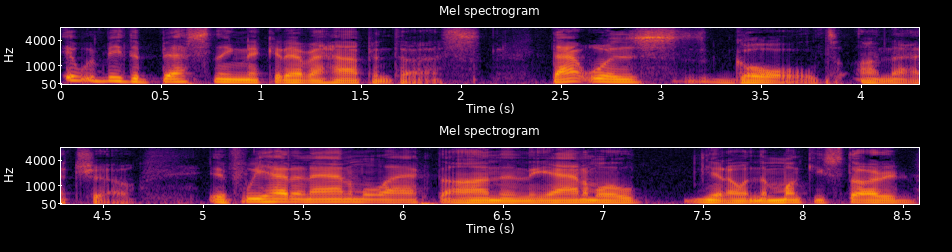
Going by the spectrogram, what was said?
it would be the best thing that could ever happen to us. That was gold on that show. If we had an animal act on and the animal you know and the monkey started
